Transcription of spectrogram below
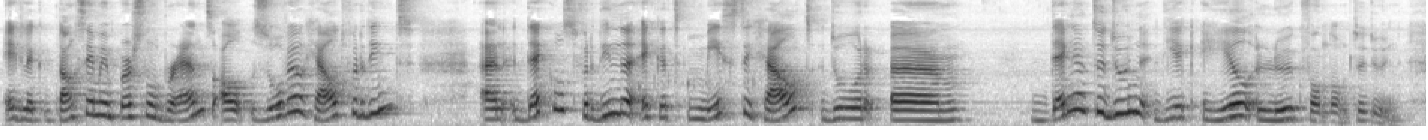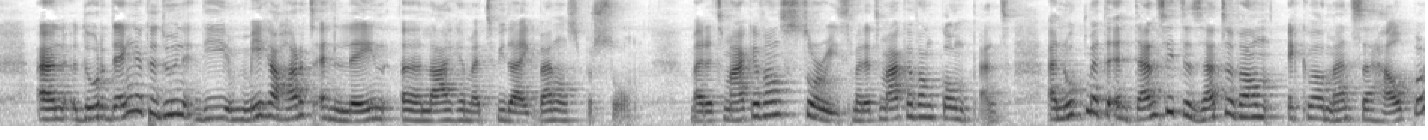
eigenlijk dankzij mijn personal brand, al zoveel geld verdiend. En dikwijls verdiende ik het meeste geld door um, dingen te doen die ik heel leuk vond om te doen. En door dingen te doen die mega hard in lijn uh, lagen met wie dat ik ben als persoon. Met het maken van stories, met het maken van content. En ook met de intentie te zetten van ik wil mensen helpen.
